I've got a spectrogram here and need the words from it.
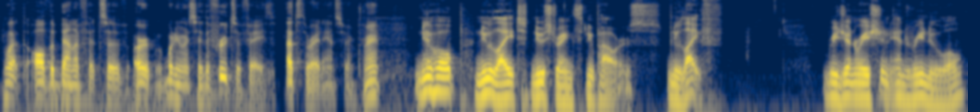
what all the benefits of, or what do you want to say, the fruits of faith. That's the right answer, right? New hope, new light, new strength, new powers, new life, regeneration and renewal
